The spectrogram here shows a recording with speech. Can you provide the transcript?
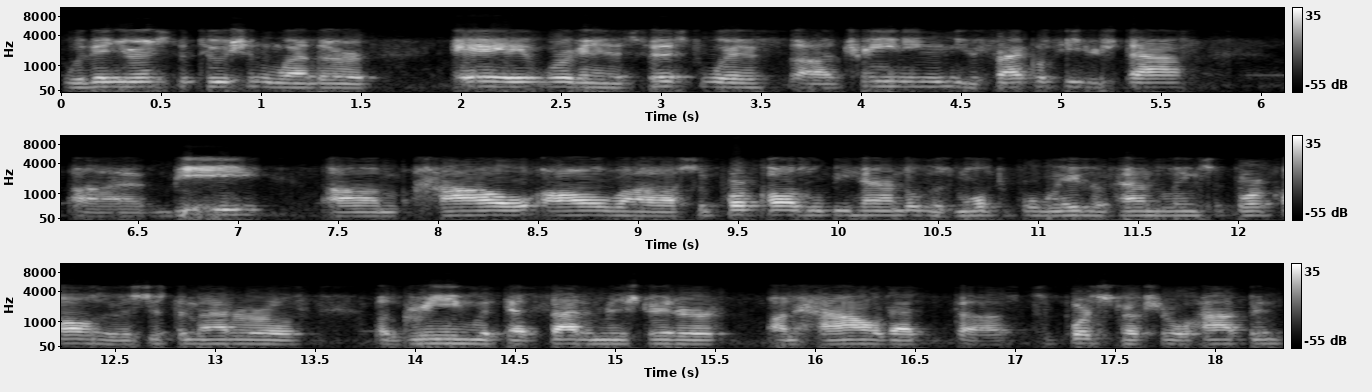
within your institution, whether A, we're going to assist with uh, training your faculty, your staff, uh, B, um, how all uh, support calls will be handled. There's multiple ways of handling support calls, and it's just a matter of agreeing with that site administrator on how that uh, support structure will happen,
